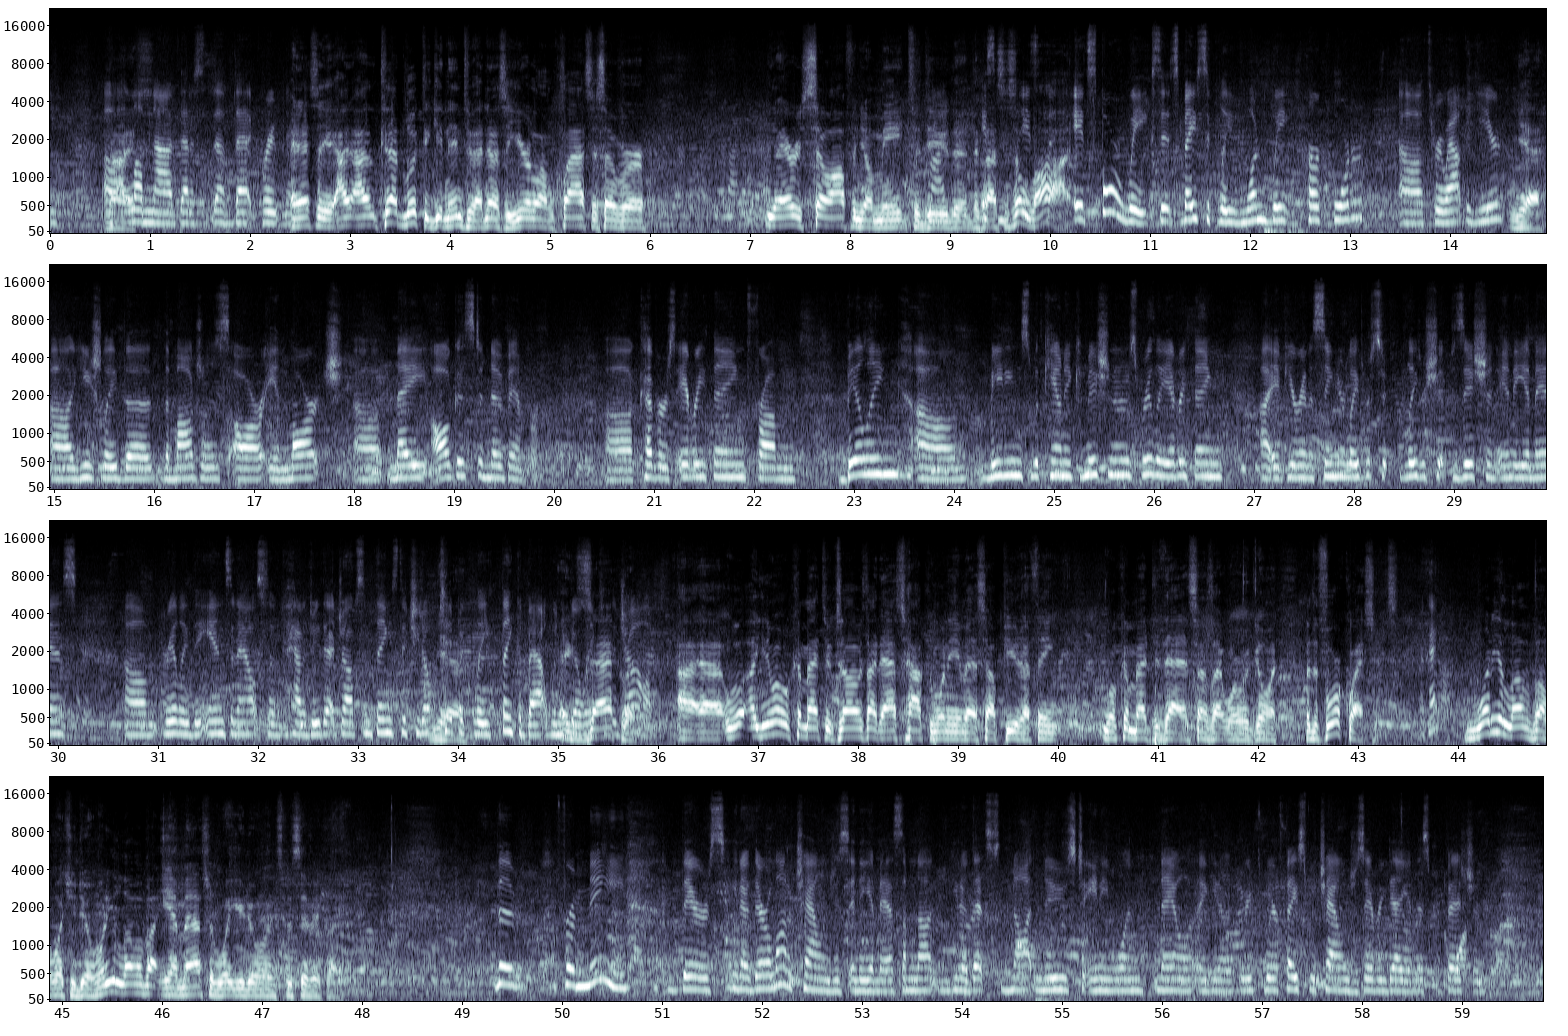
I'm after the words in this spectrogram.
uh, Nice. alumni that is, of that group now. And actually, I, I, cause I'd looked at getting into it. I know it's a year-long class. It's over. You know, every so often you'll meet to do Right. the, the class. It's, a lot. It's four weeks. It's basically one week per quarter uh, throughout the year. Yeah. Uh, usually the, the modules are in March, uh, May, August, and November. Uh, covers everything from billing, uh, meetings with county commissioners, really everything. Uh, if you're in a senior leadership, leadership position in EMS, um, really the ins and outs of how to do that job, some things that you don't Yeah. typically think about when you go into the job. I, uh, well, uh, you know what? We'll come back to because I always like to ask how can one EMS help you, and I think we'll come back to that. It sounds like where we're going. But the four questions: Okay. What do you love about what you're doing? What do you love about EMS or what you're doing specifically? The for me, there's you know there are a lot of challenges in EMS. I'm not you know that's not news to anyone now. Uh, You know we're, we're faced with challenges every day in this profession.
